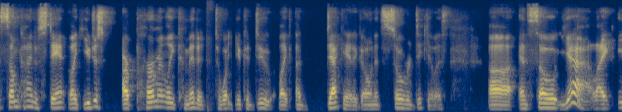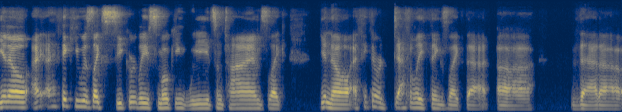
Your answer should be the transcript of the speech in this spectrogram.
some kind of stand like you just are permanently committed to what you could do like a decade ago and it's so ridiculous. Uh and so yeah like you know i i think he was like secretly smoking weed sometimes like you know i think there were definitely things like that uh that uh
